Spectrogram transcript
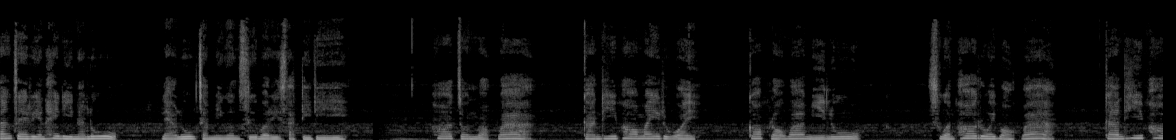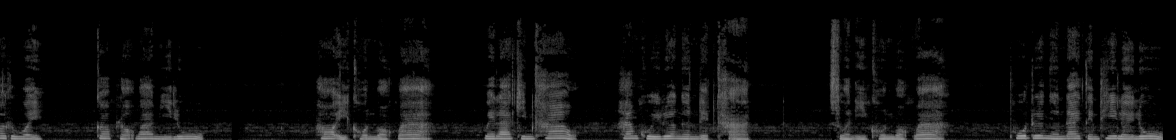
ตั้งใจเรียนให้ดีนะลูก แล้วลูกจะมีเงินซื้อบริษัทดีๆ พ่อจนบอกว่า การที่พ่อไม่รวย ก็เพราะว่ามีลูก ส่วนพ่อรวยบอกว่า การที่พ่อรวย ก็เพราะว่ามีลูกพ่ออีกคนบอกว่า เวลากินข้าว ห้ามคุยเรื่องเงินเด็ดขาด ส่วนอีกคนบอกว่า พูดเรื่องเงินได้เต็มที่เลยลูก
